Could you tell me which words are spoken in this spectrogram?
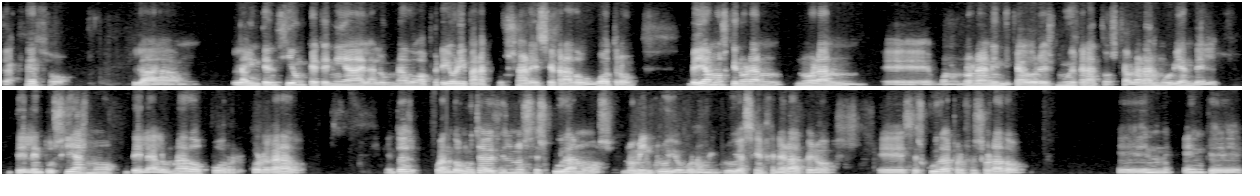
de acceso, la, la, intención que tenía el alumnado a priori para cursar ese grado u otro, veíamos que no eran, no eran, eh, bueno, no eran indicadores muy gratos, que hablaran muy bien del, del entusiasmo del alumnado por, por el grado. Entonces, cuando muchas veces nos escudamos, no me incluyo, bueno, me incluyo así en general, pero eh, se escuda el profesorado en, que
